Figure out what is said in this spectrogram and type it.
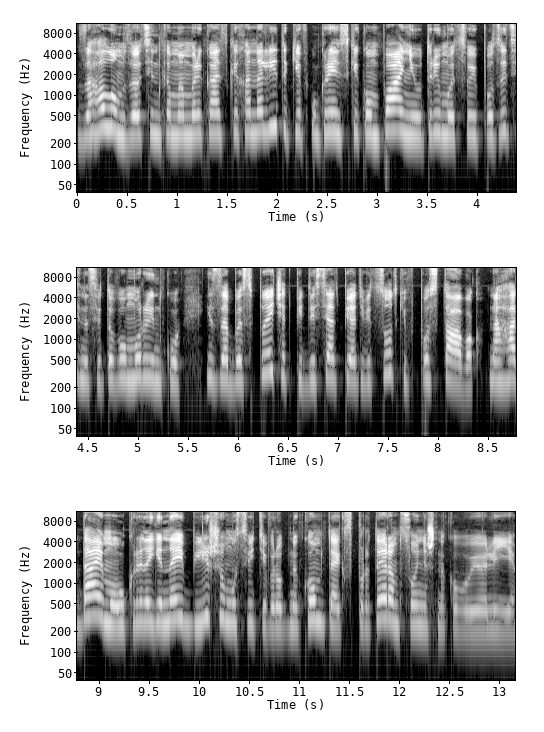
Загалом, за оцінками американських аналітиків, українські компанії утримують свої позиції на світовому ринку і забезпечать 55% поставок. Нагадаємо, Україна є найбільшим у світі виробником та експортером соняшникової олії.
